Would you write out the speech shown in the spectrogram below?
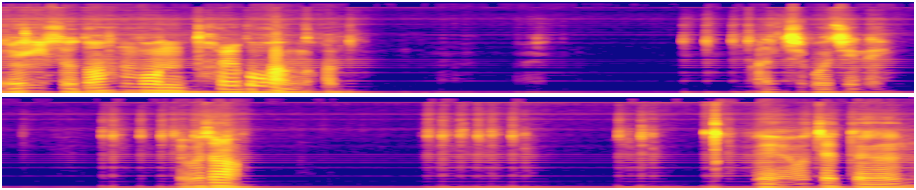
여기서도 한 번 털고 간 것 같아 안 집어지네 해보자 네 어쨌든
